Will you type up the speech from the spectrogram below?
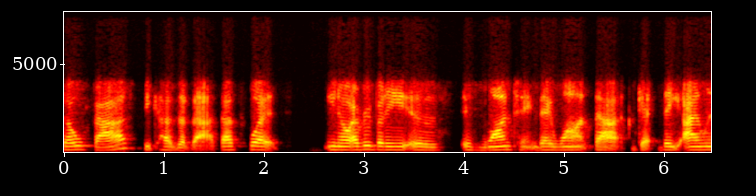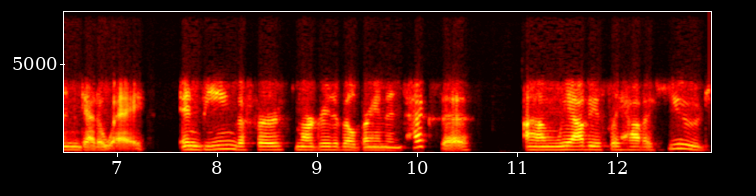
so fast because of that. That's what you know everybody is is wanting. They want that get the island getaway. And being the first margaritaville brand in texas um, we obviously have a huge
